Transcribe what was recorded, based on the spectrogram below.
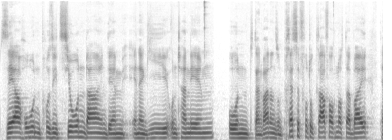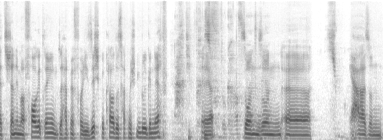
sehr hohen Positionen da in dem Energieunternehmen. Und dann war dann so ein Pressefotograf auch noch dabei, der hat sich dann immer vorgedrängelt, der hat mir voll die Sicht geklaut, das hat mich übel genervt. Ach, die Pressefotografen. So ein, so ein, äh, ja, so ein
